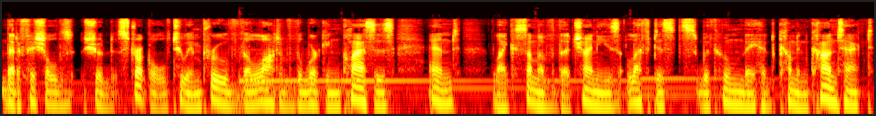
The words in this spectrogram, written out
that officials should struggle to improve the lot of the working classes, and, like some of the Chinese leftists with whom they had come in contact,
